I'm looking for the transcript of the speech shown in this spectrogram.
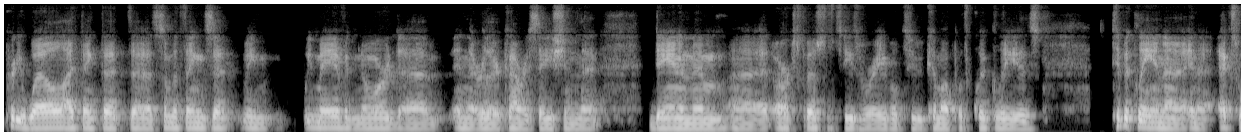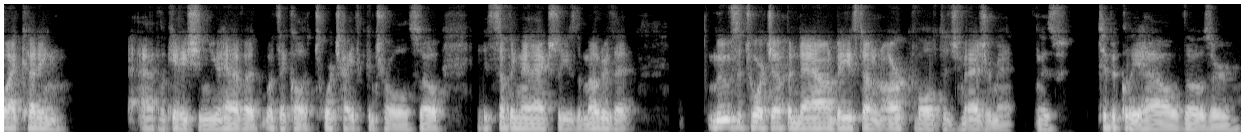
pretty well. I think that uh, some of the things that we we may have ignored uh, in the earlier conversation that Dan and them uh, at Arc Specialties were able to come up with quickly is typically in a in a XY cutting application you have a what they call a torch height control. So it's something that actually is the motor that moves the torch up and down based on an arc voltage measurement is typically how those are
